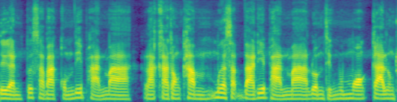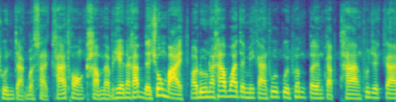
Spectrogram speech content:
เดือนพฤษภาคมที่ผ่านมา ราคาทองคำเมื่อสัปดาห์ที่ผ่านมารวมถึงมุมมองการลงทุนจากบริษัทค้าทองคำในประเทศนะครับ เดี๋ยวช่วงบ่ายเราดูนะครับว่าจะมีการพูดคุยเพิ่มเติมกับทางผู้จัดการ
